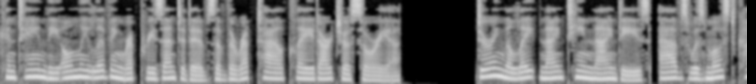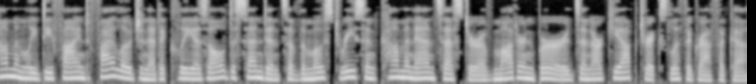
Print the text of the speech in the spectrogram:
contain the only living representatives of the reptile clade Archosauria. During the late 1990s, Aves was most commonly defined phylogenetically as all descendants of the most recent common ancestor of modern birds and Archaeopteryx lithographica.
